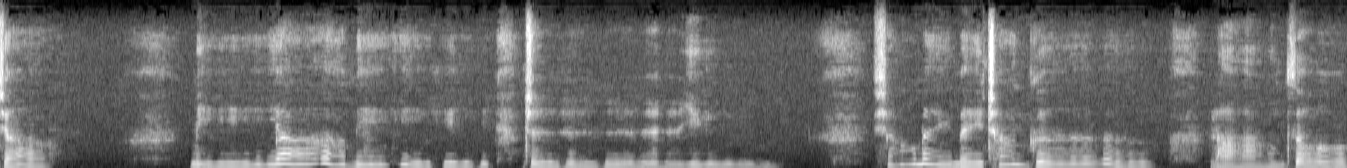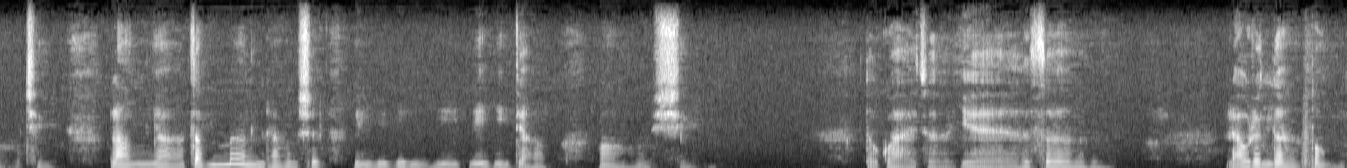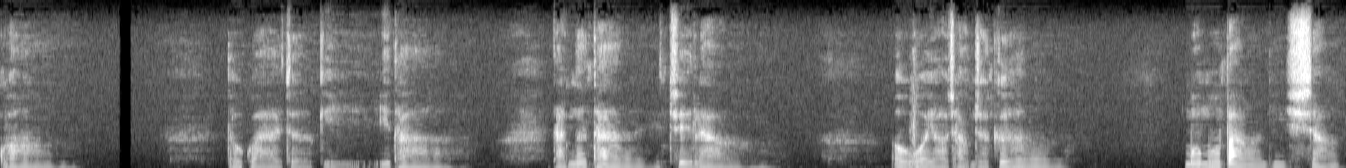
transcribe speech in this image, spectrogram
叫咪呀密，指引小妹妹唱歌，浪走起，浪呀，咱们俩是一条。心，都怪这夜色撩人的疯狂，都怪这吉他弹得太凄凉。哦，我要唱着歌，默默把你想，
